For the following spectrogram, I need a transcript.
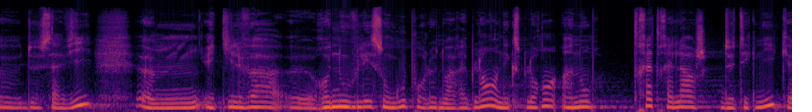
euh, de sa vie et qu'il va renouveler son goût pour le noir et blanc en explorant un nombre très très large de techniques,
